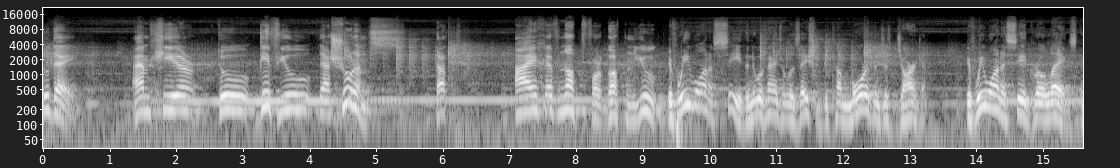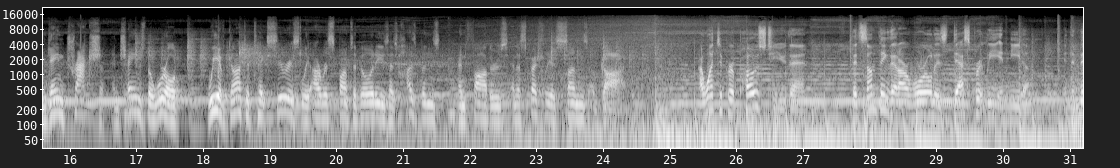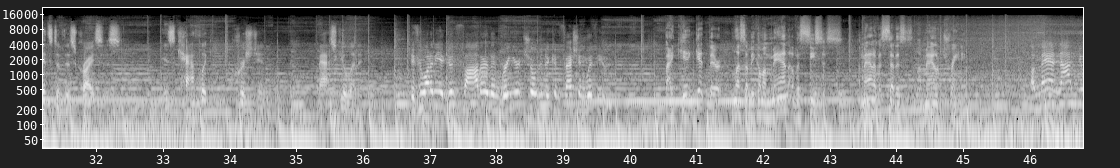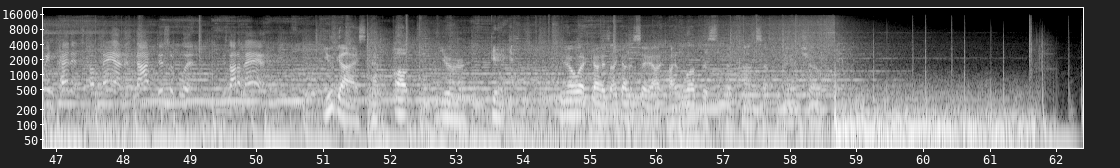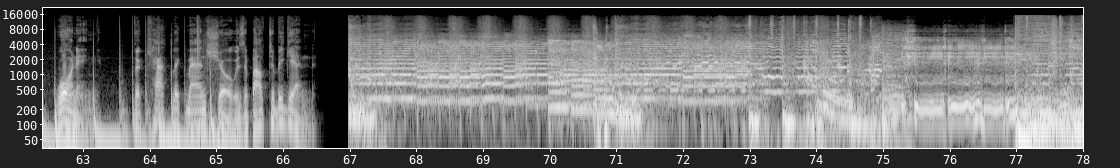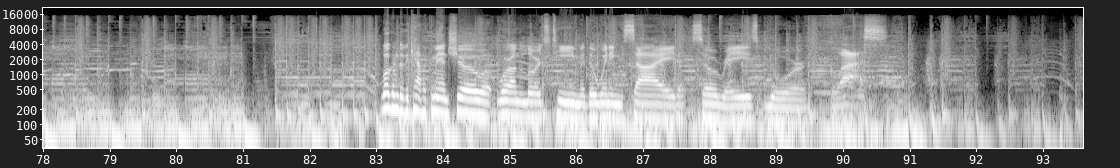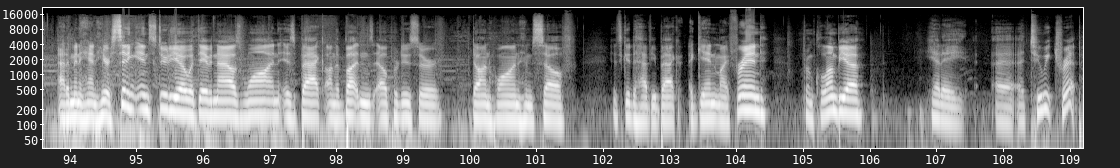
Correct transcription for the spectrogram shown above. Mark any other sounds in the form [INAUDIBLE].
today, I am here to give you the assurance that I have not forgotten you. If we want to see the new evangelization become more than just jargon, if we want to see it grow legs and gain traction and change the world, we have got to take seriously our responsibilities as husbands and fathers, and especially as sons of God. I want to propose to you then that something that our world is desperately in need of in the midst of this crisis is Catholic Christian masculinity. If you want to be a good father, then bring your children to confession with you. I can't get there unless I become a man of ascesis, a man of asceticism, a man of training. A man not doing penance, a man not disciplined, is not a man. You guys have upped your game. You know what, guys? I gotta say, I, I love this the concept of man show. Warning The Catholic Man Show is about to begin. Welcome to the Catholic Man Show. We're on the Lord's team, the winning side. So raise your glass. Adam Minihan here, sitting in studio with David Niles. Juan is back on the buttons. El producer, Don Juan himself. It's good to have you back again, my friend from Colombia. He had a a, a two week trip.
